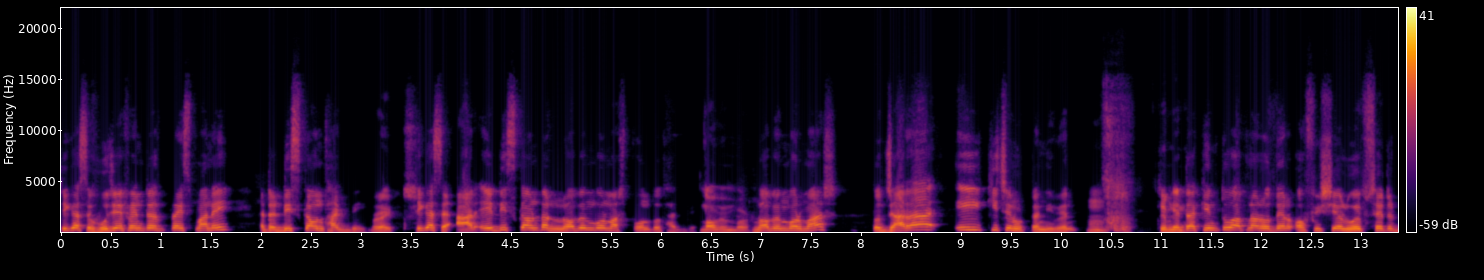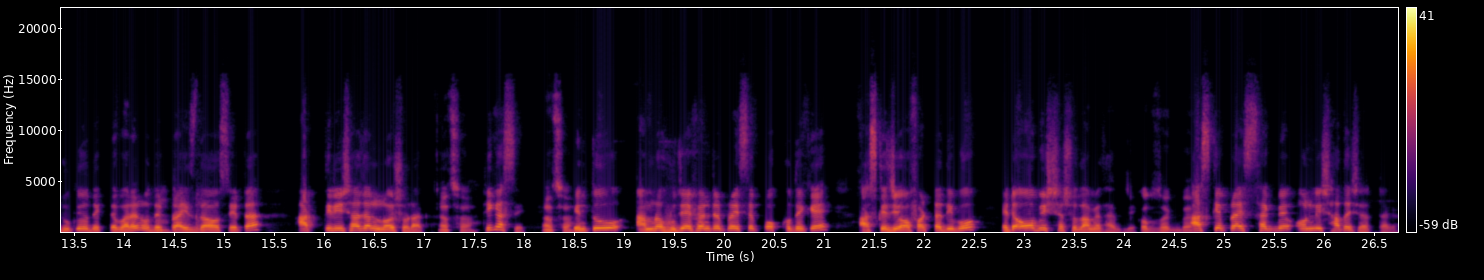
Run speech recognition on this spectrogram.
ঠিক আছে? হুজেফ এন্টারপ্রাইজ মানেই একটা ডিসকাউন্ট থাকবে রাইট ঠিক আছে? আর এই ডিসকাউন্টটা নভেম্বর মাস পর্যন্ত থাকবে। নভেম্বর। নভেম্বর মাস। তো যারা এই কিচেন উডটা নিবেন এটা কিন্তু আপনার ওদের অফিসিয়াল ওয়েবসাইটে ঢুকেও দেখতে পারেন। ওদের প্রাইস দেওয়া আছে এটা আটত্রিশ হাজার নয়শো টাকা। আচ্ছা। ঠিক আছে? আচ্ছা। কিন্তু আমরা হুজাইফ এন্টারপ্রাইজের পক্ষ থেকে আজকে যে অফারটা দিব এটা অবিশ্বাস্য দামে থাকবে। কত থাকবে? আজকে প্রাইস থাকবে অনলি সাতাইশ হাজার টাকা।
